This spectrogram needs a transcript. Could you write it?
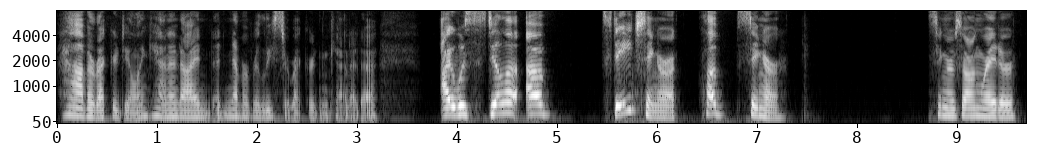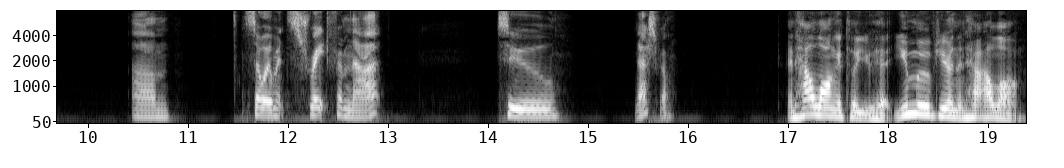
have a record deal in Canada. I'd, I'd never released a record in Canada. I was still a, a stage singer, a club singer, singer songwriter. Um, so I went straight from that to Nashville. And how long until you hit? You moved here, and then how, how long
